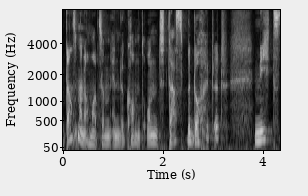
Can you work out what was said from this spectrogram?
dass man auch mal zum Ende kommt. Und das bedeutet nichts,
